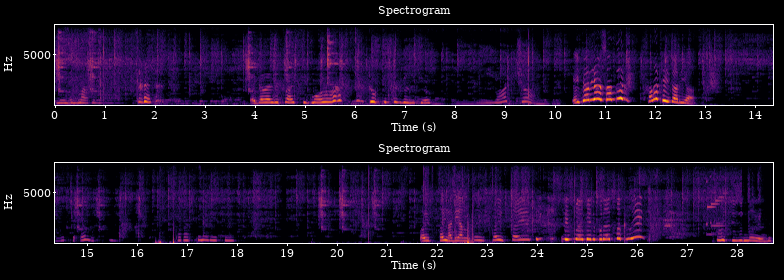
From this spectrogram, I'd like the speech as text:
Sigma. Egemen lütfen sigma olma. Çok tipsiz gözüküyor. Vaça. Ejderha sandır. Salak ejderha. Vaça Emre. Başka neredesin? Hayır, hayır. Hadi yallah. Hayır, hayır, hayır. Lütfen beni bırakma kılıç. Kılıç yüzünden öldü.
